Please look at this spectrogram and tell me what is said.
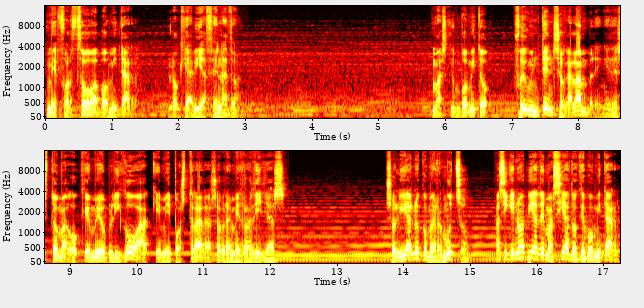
me forzó a vomitar lo que había cenado. Más que un vómito, fue un intenso galambre en el estómago que me obligó a que me postrara sobre mis rodillas. Solía no comer mucho, así que no había demasiado que vomitar.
